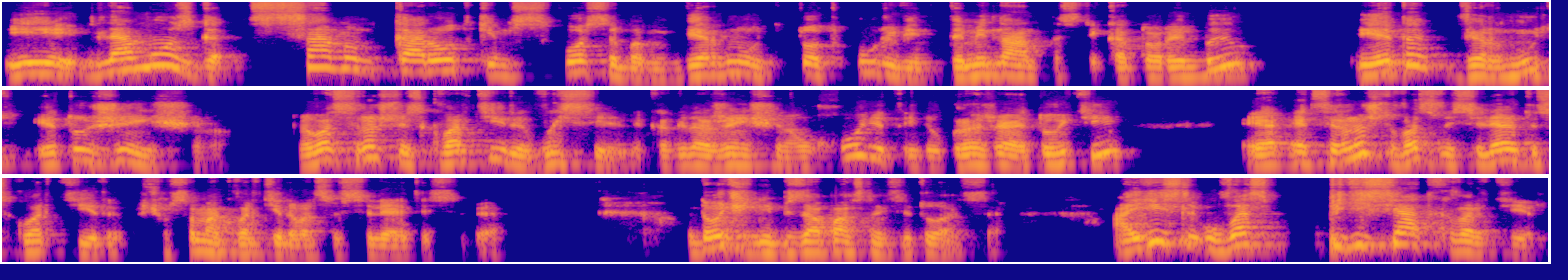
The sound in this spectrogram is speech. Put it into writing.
И для мозга самым коротким способом вернуть тот уровень доминантности, который был, и это вернуть эту женщину. Но вас все равно, что из квартиры выселили, когда женщина уходит или угрожает уйти, э, это все равно, что вас выселяют из квартиры. Причем сама квартира вас выселяет из себя. Это очень небезопасная ситуация. А если у вас 50 квартир,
